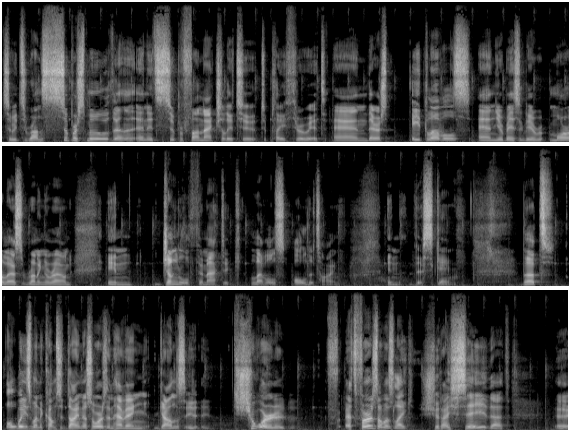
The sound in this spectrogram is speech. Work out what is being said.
So it runs super smooth and, and, it's super fun actually to, to play through it. And there's eight levels, and you're basically more or less running around in jungle thematic levels all the time in this game. But always when it comes to dinosaurs and having guns, it, sure, at first I was like, should I say that uh,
